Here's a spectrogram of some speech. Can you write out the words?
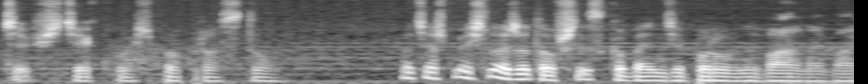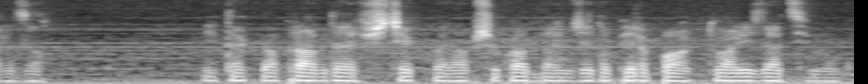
Czy wściekłość po prostu. Chociaż myślę, że to wszystko będzie porównywalne bardzo. I tak naprawdę wściekły na przykład będzie dopiero po aktualizacji mógł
